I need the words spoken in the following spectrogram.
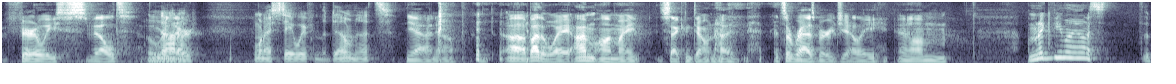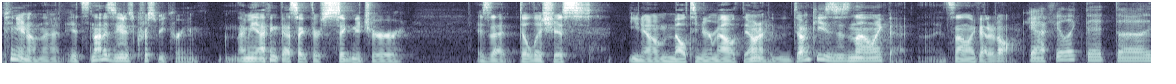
fairly svelte over Not a- there. When I stay away from the donuts. Yeah, I know. uh, by the way, I'm on my second donut. It's a raspberry jelly. Um, I'm going to give you my honest opinion on that. It's not as good as Krispy Kreme. I mean, I think that's like their signature is that delicious, you know, melt in your mouth donut. Dunkies is not like that. It's not like that at all. Yeah, I feel like that uh,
